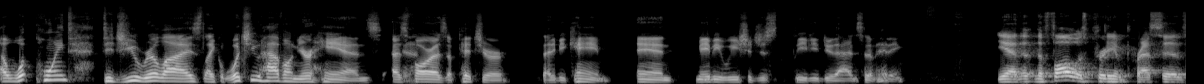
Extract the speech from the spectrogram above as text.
at what point did you realize like what you have on your hands as yeah. far as a pitcher that he became and maybe we should just leave you do that instead of hitting. Yeah the, the fall was pretty impressive.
